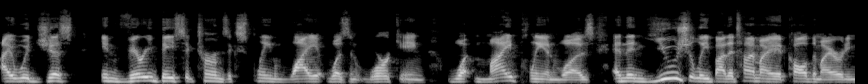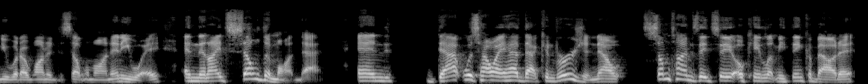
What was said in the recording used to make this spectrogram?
I would just, in very basic terms, explain why it wasn't working, what my plan was, and then usually by the time I had called them, I already knew what I wanted to sell them on anyway, and then I'd sell them on that. And that was how I had that conversion. Now, sometimes they'd say, okay, let me think about it.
